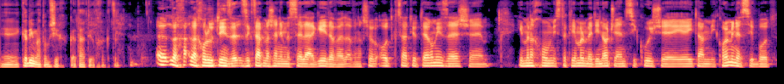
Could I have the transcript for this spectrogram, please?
אה, קדימה, תמשיך, קטעתי אותך קצת. אה, לח, לחלוטין, זה, זה קצת מה שאני מנסה להגיד, אבל, אבל אני חושב עוד קצת יותר מזה, שאם אנחנו מסתכלים על מדינות שאין סיכוי שיהיה איתן מכל מיני סיבות,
